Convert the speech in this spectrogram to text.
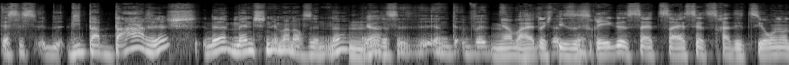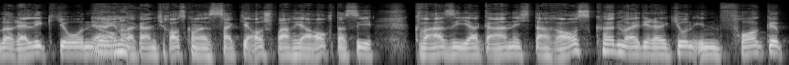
das ist äh, wie barbarisch ne, Menschen immer noch sind. Ne? Mhm. Also Ja. das ist, äh, Ja, aber halt durch das- dieses Regelset, sei es jetzt Tradition oder Religion, ja, Ja, auch genau. da gar nicht rauskommen. Das zeigt die Aussprache ja auch, dass sie quasi ja gar nicht da raus können, weil die Religion ihnen vorgibt,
